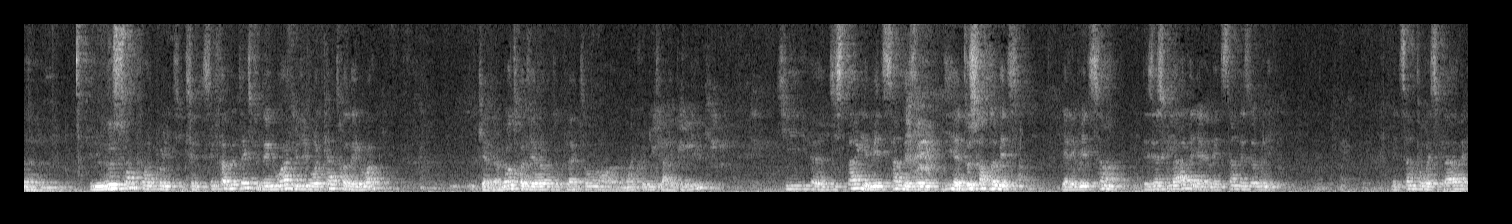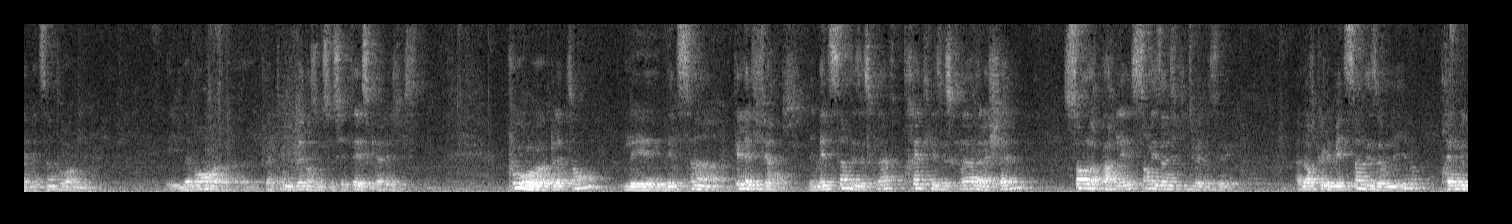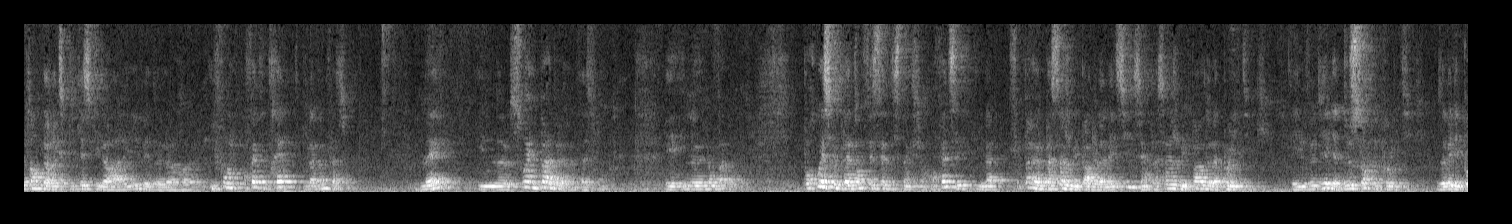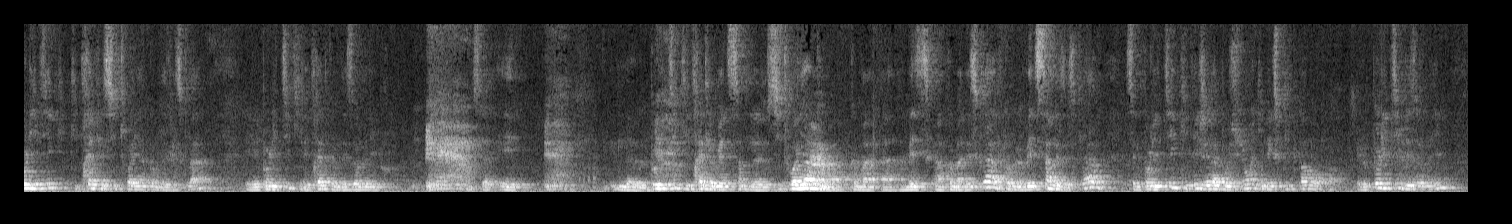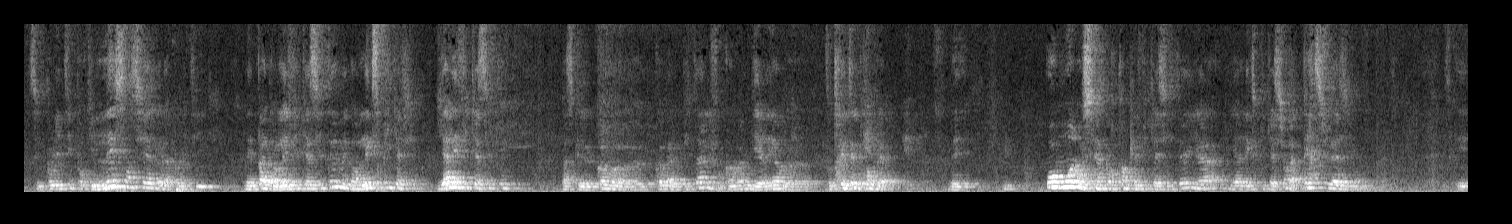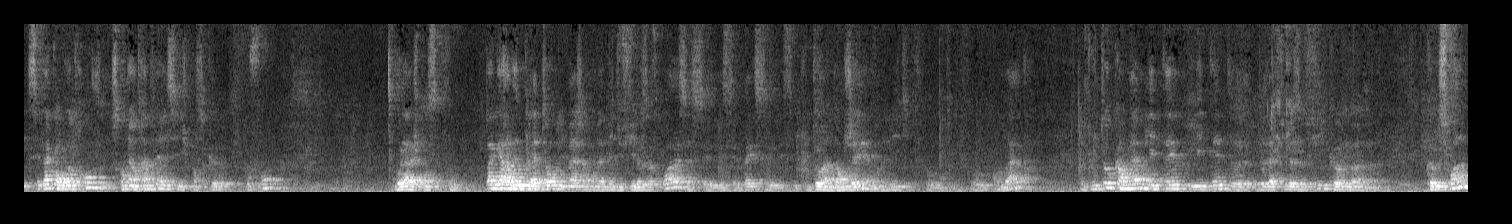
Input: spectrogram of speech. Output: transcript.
leçon pour le politique. C'est le fameux texte des lois, du livre 4 des lois, qui est un autre dialogue de Platon euh, moins connu que la République, qui distingue les médecins des hommes. Il y a deux sortes de médecins. Il y a les médecins des esclaves et il y a les médecins des hommes libres. Médecins pour esclaves et les médecins pour hommes libres évidemment, euh, Platon vivait dans une société esclavagiste. Pour euh, Platon, les médecins, quelle est la différence? Les médecins des esclaves traitent les esclaves à la chaîne sans leur parler, sans les individualiser, alors que les médecins des hommes libres prennent le temps de leur expliquer ce qui leur arrive et de leur. Euh, ils font, en fait, ils traitent de la même façon, mais ils ne soignent pas de la même façon. Et ils n'ont pas. Pourquoi est-ce que Platon fait cette distinction? En fait, ce n'est pas un passage où il parle de la médecine, c'est un passage où il parle de la politique. Et il veut dire qu'il y a deux sortes de politiques. Vous avez les politiques qui traitent les citoyens comme des esclaves, et les politiques qui les traitent comme des hommes libres. Et le politique qui traite le, citoyen comme un, comme un esclave, comme le médecin des esclaves, c'est le politique qui dit j'ai la potion et qui n'explique pas pourquoi. Et le politique des hommes libres, c'est une politique pour qui l'essentiel de la politique, n'est pas dans l'efficacité, mais dans l'explication. Il y a l'efficacité. Parce que comme, euh, comme à l'hôpital, il faut quand même guérir, il faut traiter le problème. Mais au moins aussi important que l'efficacité, il y a, l'explication, la persuasion. Et c'est là qu'on retrouve ce qu'on est en train de faire ici. Je pense qu'au fond, voilà, je pense qu'il ne faut pas garder Platon, l'image, à mon avis, du philosophe roi. C'est vrai que c'est plutôt un danger, à mon avis, qu'il faut combattre plutôt quand même l'idée de, de, la philosophie comme, euh, comme soin,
